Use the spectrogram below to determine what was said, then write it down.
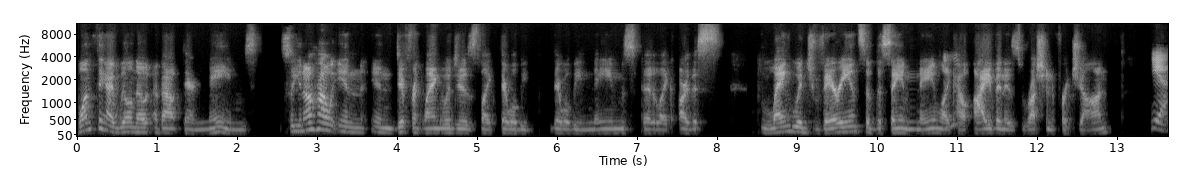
one thing i will note about their names so you know how in in different languages like there will be there will be names that are like are this language variants of the same name like how ivan is russian for john Yeah.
